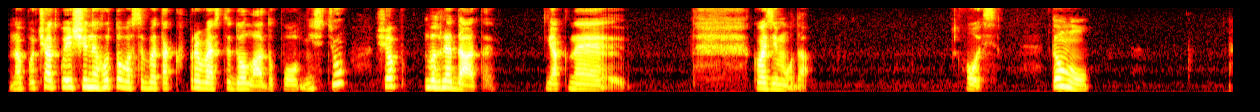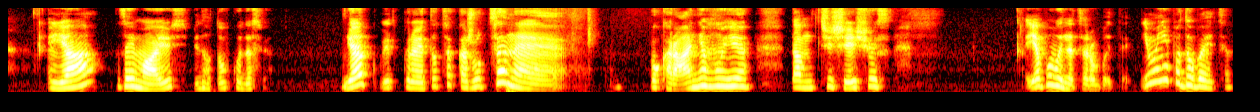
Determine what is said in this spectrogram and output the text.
На початку я ще не готова себе так привести до ладу повністю, щоб виглядати як не квазімода. Ось. Тому я займаюсь підготовкою до свят. Я відкрито це кажу, це не покарання моє там чи ще щось. Я повинна це робити. І мені подобається.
